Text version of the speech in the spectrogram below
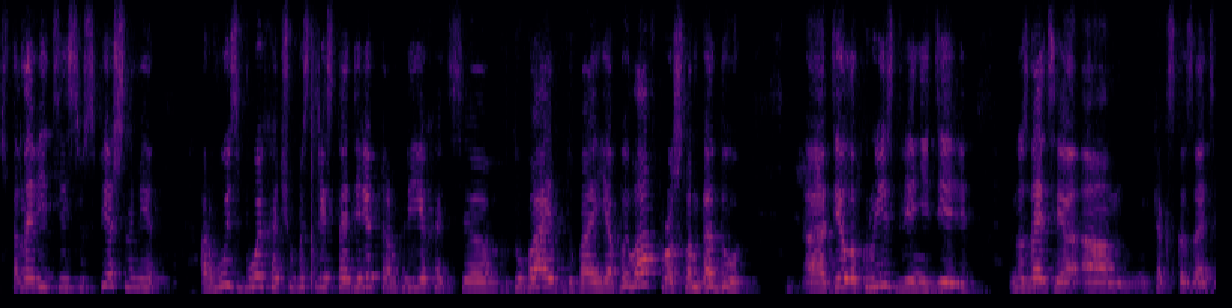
становитесь успешными. Рвусь бой, хочу быстрее стать директором, приехать э, в Дубай. В Дубае я была в прошлом году, а, делала круиз две недели. Ну, знаете, как сказать,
